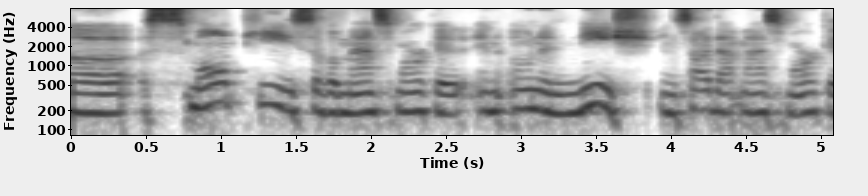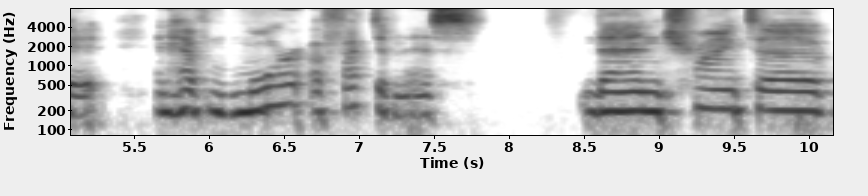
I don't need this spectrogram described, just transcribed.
uh, a small piece of a mass market and own a niche inside that mass market and have more effectiveness than trying to,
